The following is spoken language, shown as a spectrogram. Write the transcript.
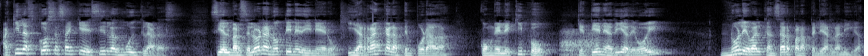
Aquí las cosas hay que decirlas muy claras. Si el Barcelona no tiene dinero y arranca la temporada con el equipo que tiene a día de hoy, no le va a alcanzar para pelear la liga.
